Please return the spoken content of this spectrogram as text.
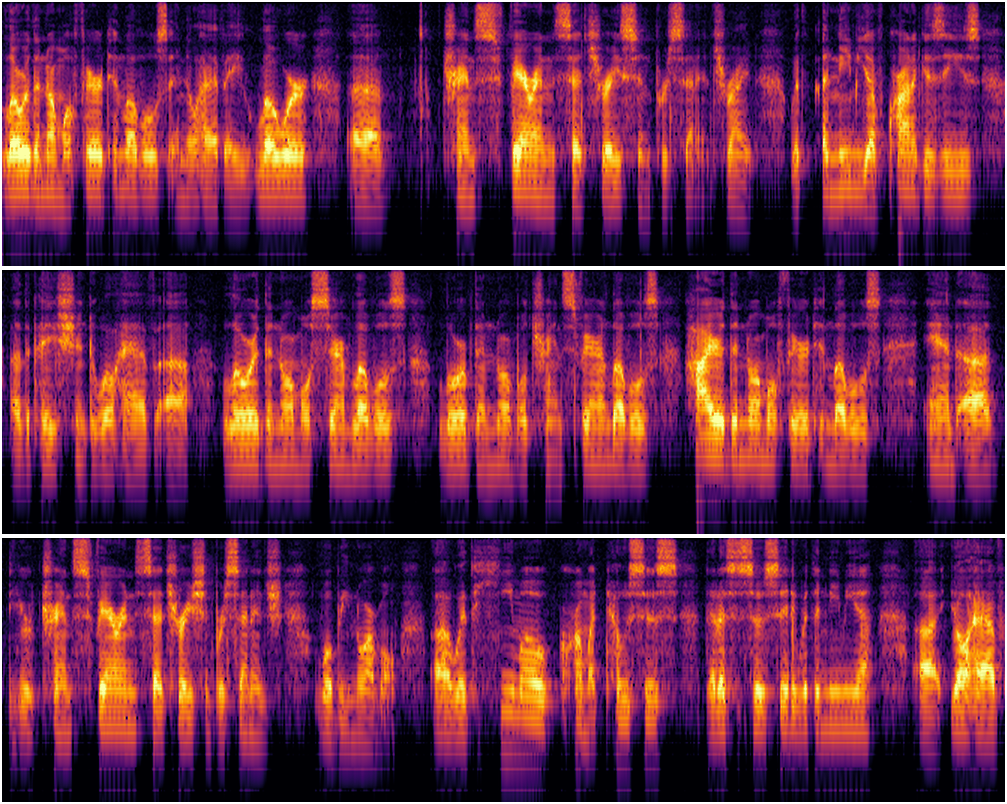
Lower than normal ferritin levels, and you'll have a lower uh, transferrin saturation percentage, right? With anemia of chronic disease, uh, the patient will have uh, lower than normal serum levels, lower than normal transferrin levels, higher than normal ferritin levels, and uh, your transferrin saturation percentage will be normal. Uh, with hemochromatosis that is associated with anemia, uh, you'll have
